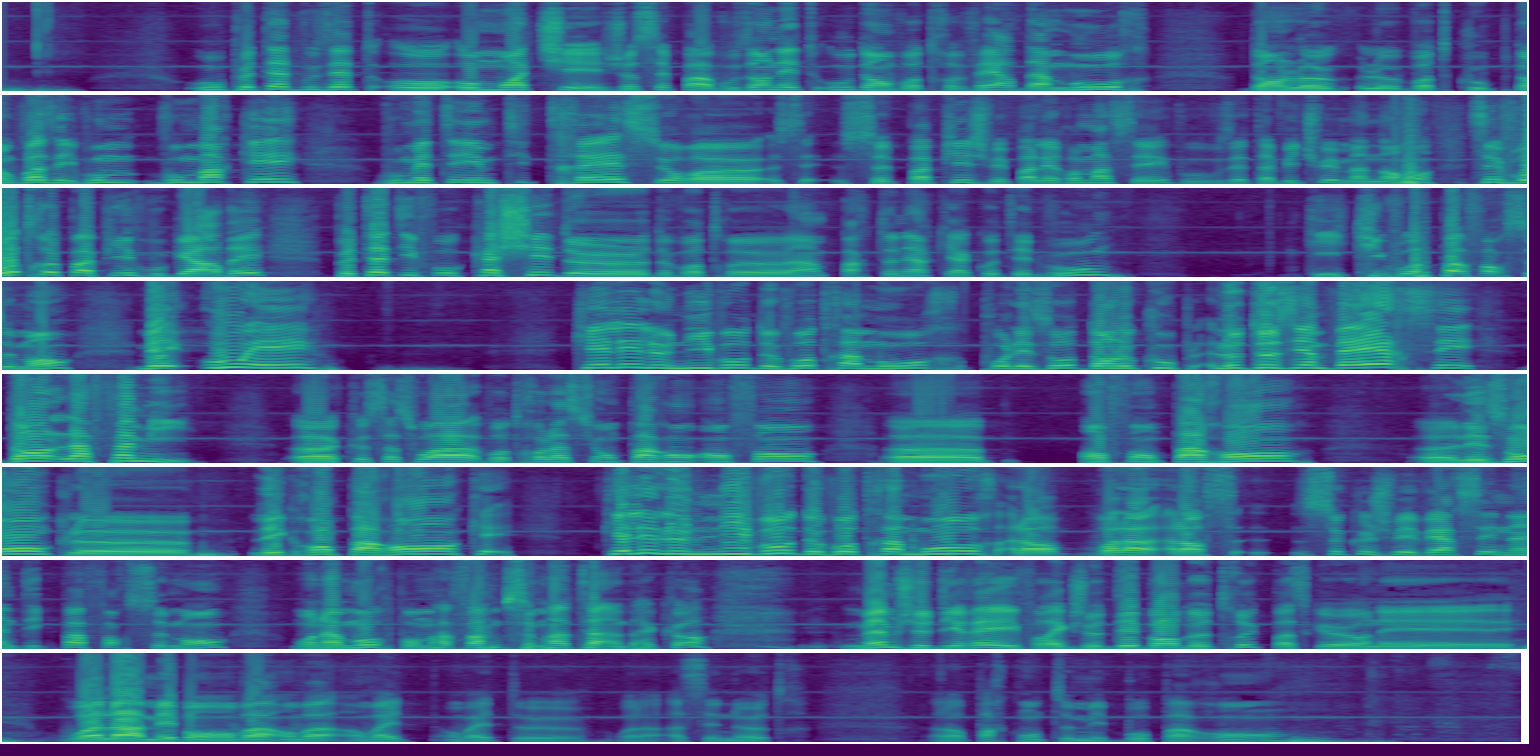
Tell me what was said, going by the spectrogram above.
Ou peut-être vous êtes au, moitié, je ne sais pas. Vous en êtes où dans votre verre d'amour dans le, votre couple Donc vas-y, vous, vous marquez vous mettez un petit trait sur euh, ce papier, je ne vais pas les ramasser, vous, vous êtes habitués maintenant, c'est votre papier, vous gardez. Peut-être il faut cacher de, votre hein, partenaire qui est à côté de vous, qui ne voit pas forcément. Mais où est, quel est le niveau de votre amour pour les autres dans le couple? Le deuxième vers, c'est dans la famille. euh, que ce soit votre relation parent-enfant, euh, enfant-parent, euh, les oncles, les grands-parents. Que- quel est le niveau de votre amour? Alors voilà, alors ce que je vais verser n'indique pas forcément mon amour pour ma femme ce matin, d'accord? Même je dirais, il faudrait que je déborde le truc parce qu'on est, voilà. Mais bon, on va, on va, on va être, on va être, euh, voilà, assez neutre. Alors par contre, mes beaux-parents,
